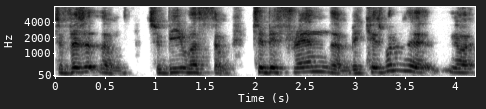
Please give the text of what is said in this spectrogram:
to visit them, to be with them, to befriend them. Because one of the, you know,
